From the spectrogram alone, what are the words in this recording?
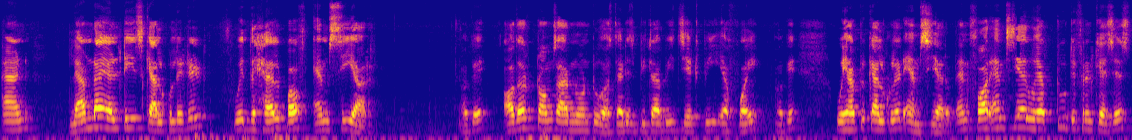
And lambda lt is calculated with the help of mcr okay? Other terms are known to us that is beta b zp fy okay? We have to calculate mcr and for mcr we have two different cases.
